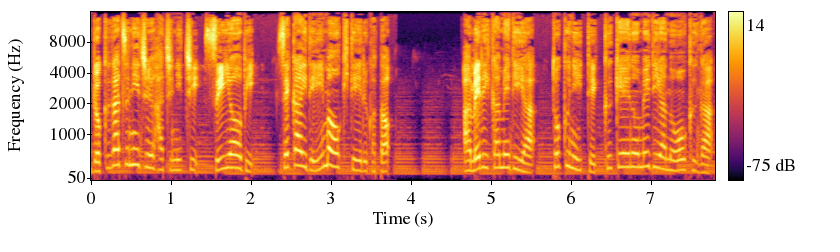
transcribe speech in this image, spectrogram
6月28日水曜日世界で今起きていることアメリカメディア特にテック系のメディアの多くが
